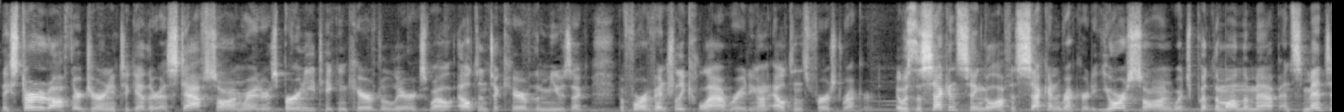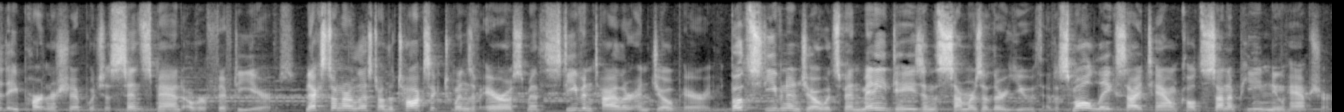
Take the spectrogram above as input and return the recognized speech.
They started off their journey together as staff songwriters, Bernie taking care of the lyrics while Elton took care of the music, before eventually collaborating on Elton's first record. It was the second single off his second record, Your Song, which put them on the map and cemented a partnership which has since spanned over 50 years. Next on our list are the toxic twins of Aerosmith, Steven Tyler and Joe Perry. Both Steven and Joe would spend many days in the summers of their youth at a small lakeside town called Sunapee, New Hampshire.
